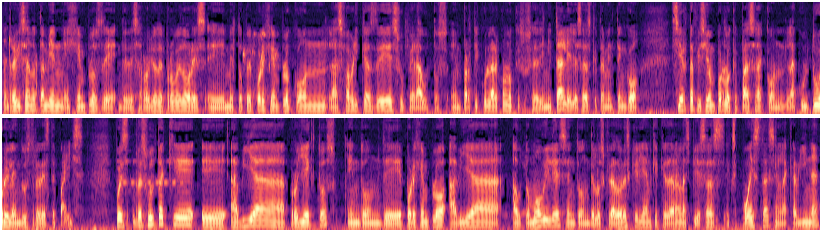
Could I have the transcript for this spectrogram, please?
revisando también ejemplos de, desarrollo de proveedores, eh, me topé, por ejemplo, con las fábricas de superautos, en particular con lo que sucede en Italia. Ya sabes que también tengo cierta afición por lo que pasa con la cultura y la industria de este país. Pues resulta que eh, había proyectos en donde, por ejemplo, había automóviles en donde los creadores querían que quedaran las piezas expuestas en la cabina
